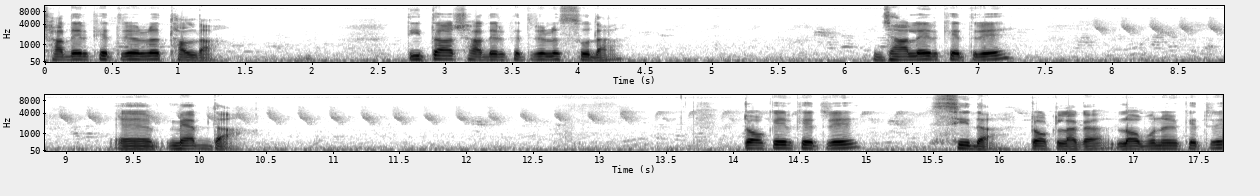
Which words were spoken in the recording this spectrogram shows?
স্বাদের ক্ষেত্রে হলো থালদা। তিতা স্বাদের ক্ষেত্রে হলো সোদা ঝালের ক্ষেত্রে ম্যাবদা। টকের ক্ষেত্রে সিদা, টক লাগা। লবণের ক্ষেত্রে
